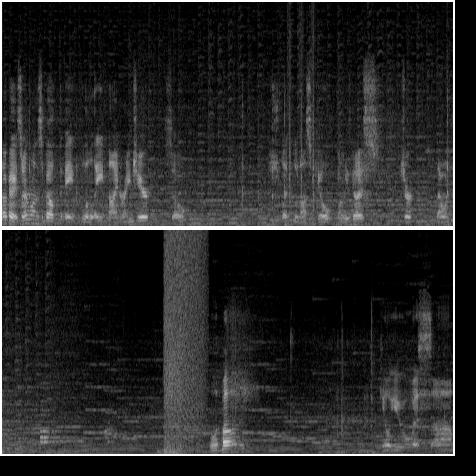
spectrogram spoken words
Okay, so everyone's about the eight, level 8, 9 range here, so let Lunasa kill one of these guys. Sure, that one. Goodbye. Kill you with, um...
